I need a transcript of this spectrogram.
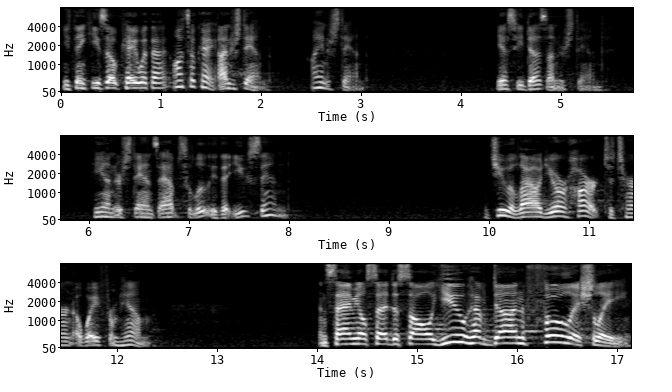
You think he's okay with that? Oh, it's okay. I understand. I understand. Yes, he does understand. He understands absolutely that you sinned. That you allowed your heart to turn away from him. And Samuel said to Saul, You have done foolishly.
